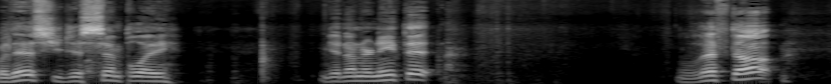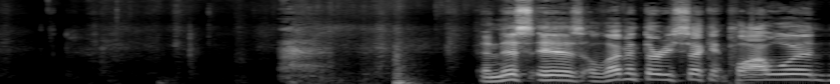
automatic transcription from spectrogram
With this, you just simply get underneath it, lift up, And this is 1132nd plywood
